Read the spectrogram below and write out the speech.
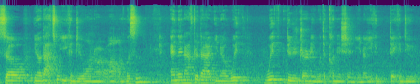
So you know that's what you can do on our, on Lysn. And then after that you know with with your journey with a clinician you know you can they can do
